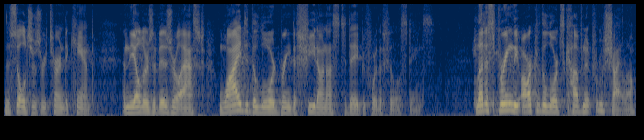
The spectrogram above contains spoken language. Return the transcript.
The soldiers returned to camp, and the elders of Israel asked, Why did the Lord bring defeat on us today before the Philistines? Let us bring the ark of the Lord's covenant from Shiloh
